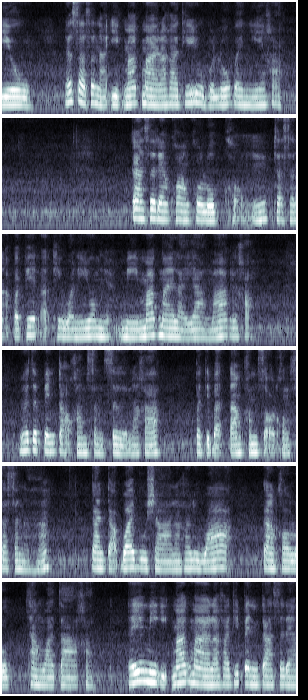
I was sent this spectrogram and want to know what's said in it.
ยิว และศาสนาอีกมากมายนะคะ ที่อยู่บนโลกใบนี้ค่ะ การแสดงความเคารพของศาสนาประเภทอเทวานิยมเนี่ยมีมากมายหลายอย่างมากเลยค่ะ ไม่ว่าจะเป็นกล่าวคำสรรเสริญนะคะ ปฏิบัติตามคำสอนของศาสนา การกราบไหว้บูชานะคะ หรือว่าการเคารพทางวาจาค่ะ และยังมีอีกมากมายนะคะ ที่เป็นการแสดง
